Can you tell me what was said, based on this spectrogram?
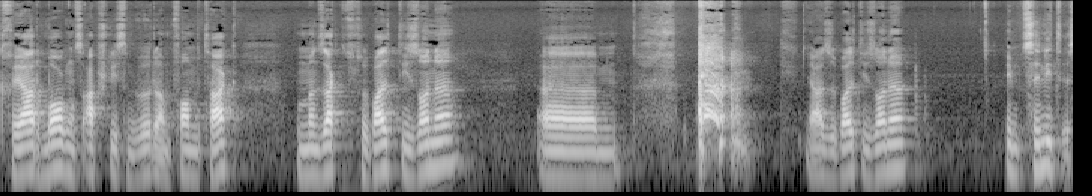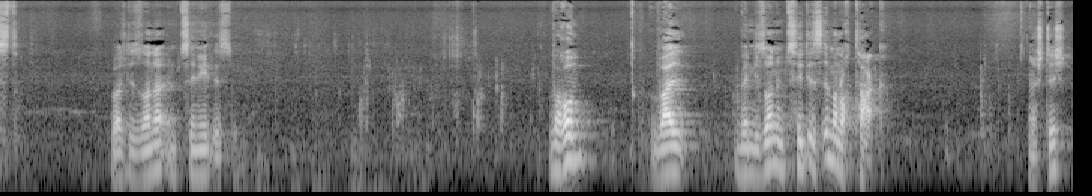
Khiyar morgens abschließen würde, am Vormittag, und man sagt, sobald die Sonne, ähm, ja, sobald die Sonne im Zenit ist, sobald die Sonne im Zenit ist. Warum? Weil, wenn die Sonne im Zenit ist, ist immer noch Tag. Richtig?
